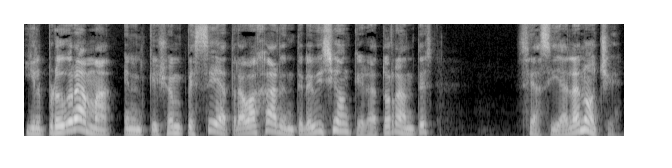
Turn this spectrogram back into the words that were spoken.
Y el programa en el que yo empecé a trabajar en televisión, que era Torrantes, se hacía a la noche.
